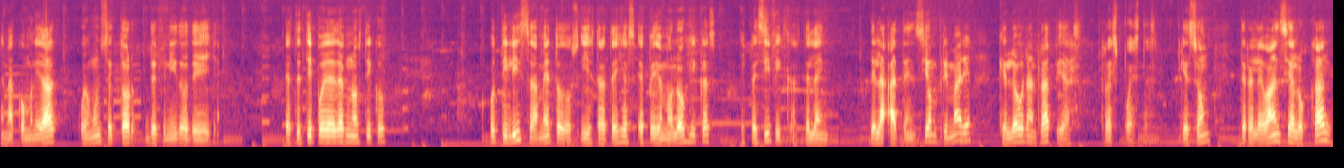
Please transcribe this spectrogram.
en la comunidad o en un sector definido de ella. Este tipo de diagnóstico utiliza métodos y estrategias epidemiológicas específicas de la, de la atención primaria que logran rápidas respuestas, que son de relevancia local,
